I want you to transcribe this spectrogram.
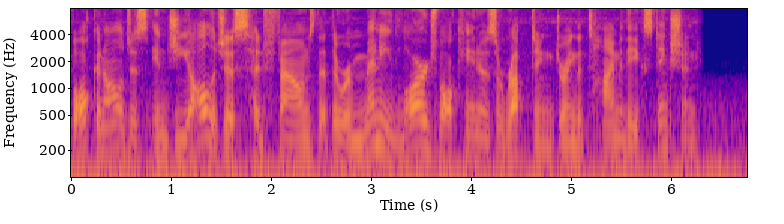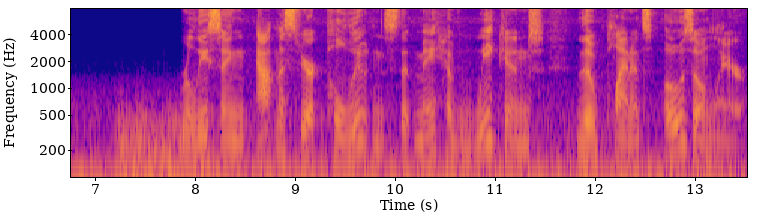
volcanologists and geologists had found that there were many large volcanoes erupting during the time of the extinction, releasing atmospheric pollutants that may have weakened the planet's ozone layer,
